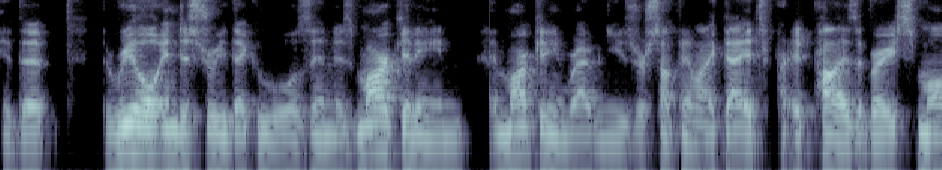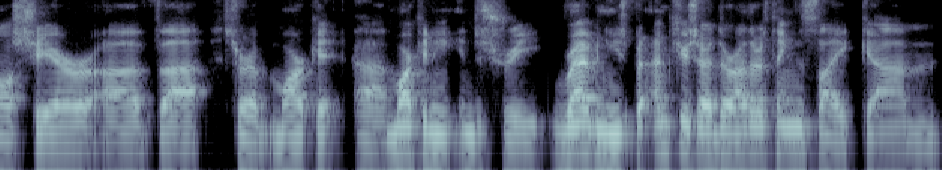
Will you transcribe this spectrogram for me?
the the real industry that Google's in is marketing and marketing revenues or something like that. It's it probably has a very small share of uh, sort of market uh, marketing industry revenues. But I'm curious, are there other things like um,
